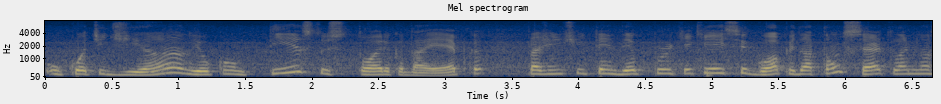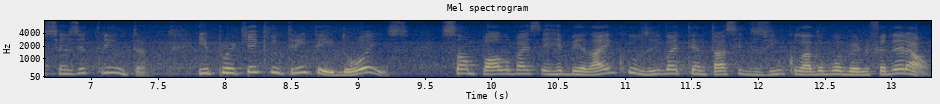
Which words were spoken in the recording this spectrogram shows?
o cotidiano e o contexto histórico da época para a gente entender por que, que esse golpe dá tão certo lá em 1930 e por que, que em 32 São Paulo vai se rebelar, inclusive vai tentar se desvincular do governo federal.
